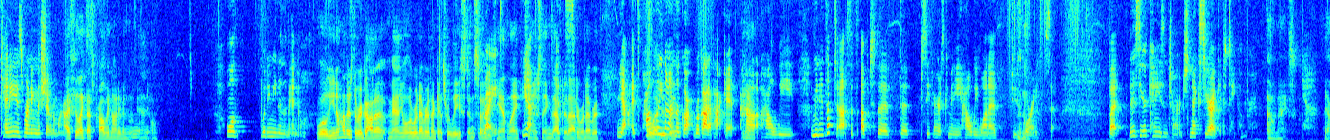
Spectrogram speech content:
Kenny is running the show tomorrow. I feel like that's probably not even in the manual. well, what do you mean in the manual? Well, you know how there's the regatta manual or whatever that gets released, and so Right. you can't like Yeah. change things after It's- that or whatever. Yeah, it's probably not in the ga- regatta packet. How Yeah. how we? I mean, it's up to us. It's up to the the Seafarers Committee how we want to do Mm-hmm. scoring. So, but this year Kenny's in charge. Next year I get to take over. Oh, nice. Yeah. Yeah.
